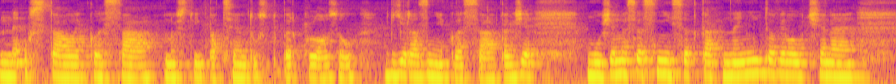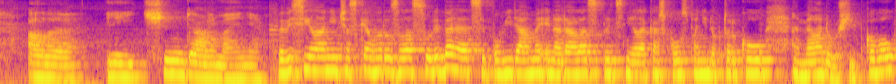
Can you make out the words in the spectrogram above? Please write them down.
neustále klesá množství pacientů s tuberkulózou, výrazně klesá, takže můžeme se s ní setkat, není to vyloučené, ale je jí čím dál méně. Ve vysílání Českého rozhlasu Liberec si povídáme i nadále s plicní lékařkou, s paní doktorkou Miladou Šípkovou.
